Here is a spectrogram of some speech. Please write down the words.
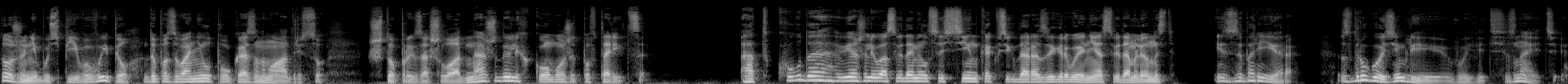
тоже, небось, пиво выпил, да позвонил по указанному адресу. Что произошло однажды, легко может повториться. «Откуда?» – вежливо осведомился Син, как всегда разыгрывая неосведомленность. «Из-за барьера. С другой земли, вы ведь знаете.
